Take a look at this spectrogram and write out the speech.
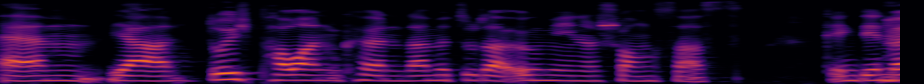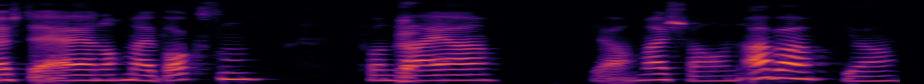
ähm, ja, durchpowern können, damit du da irgendwie eine Chance hast. Gegen den ja. möchte er ja nochmal boxen. Von ja. daher ja, mal schauen. Aber ja,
